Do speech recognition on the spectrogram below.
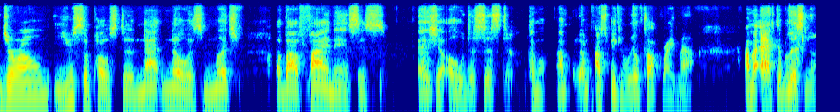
Jerome, you're supposed to not know as much about finances as your older sister. Come on, I'm, I'm, I'm speaking real talk right now. I'm an active listener.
